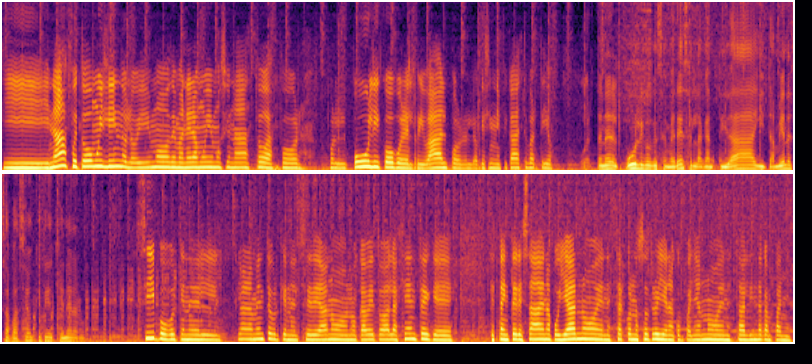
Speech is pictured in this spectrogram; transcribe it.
y, y, nada, fue todo muy lindo, lo vivimos de manera muy emocionadas todas por, por el público, por el rival, por lo que significaba este partido. Poder tener el público que se merece, la cantidad y también esa pasión que generan. Sí, pues porque en el, claramente porque en el CDA no, no cabe toda la gente que, que, está interesada en apoyarnos, en estar con nosotros y en acompañarnos en esta linda campaña.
